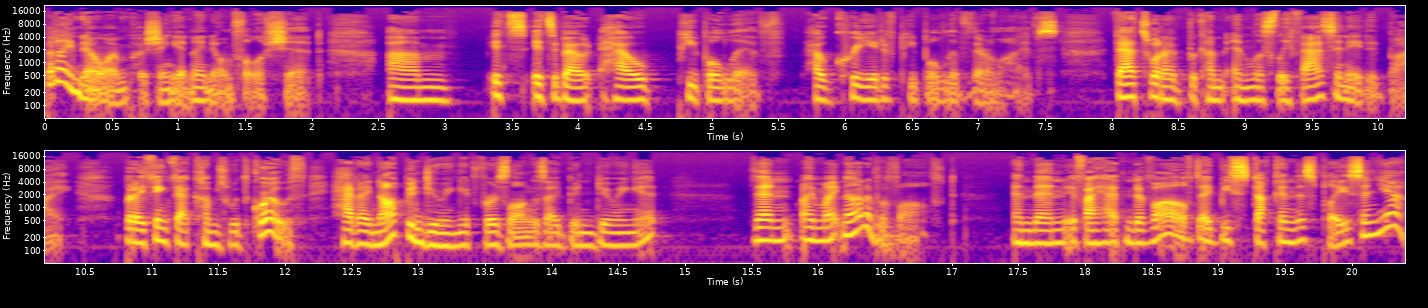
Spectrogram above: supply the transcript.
But I know I'm pushing it and I know I'm full of shit. Um, it's, it's about how people live, how creative people live their lives. That's what I've become endlessly fascinated by. But I think that comes with growth. Had I not been doing it for as long as I've been doing it, then I might not have evolved. And then if I hadn't evolved, I'd be stuck in this place. And yeah,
